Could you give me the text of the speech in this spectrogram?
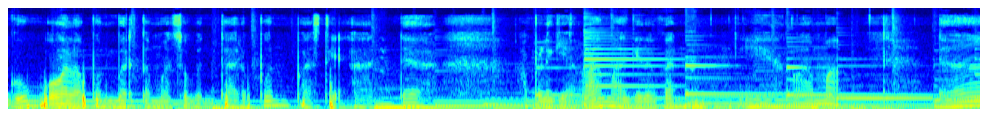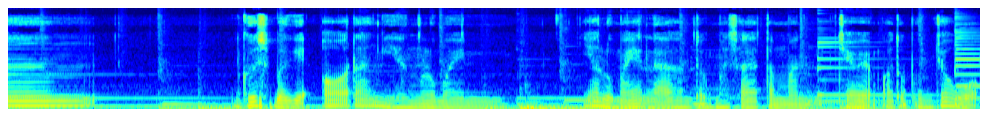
Gue walaupun berteman sebentar pun pasti ada. Apalagi yang lama gitu kan. Yang lama. Dan gue sebagai orang yang lumayan ya lumayan lah untuk masalah teman cewek ataupun cowok.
